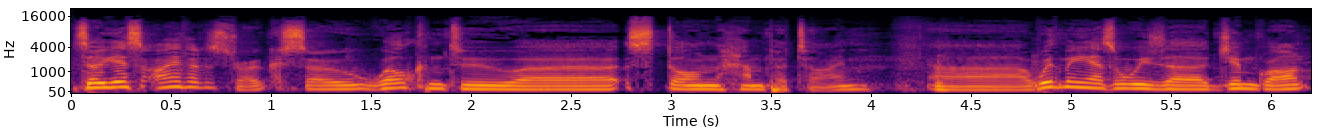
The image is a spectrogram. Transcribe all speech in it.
so yes, I've had a stroke. So welcome to uh, Ston Hamper time. Uh, with me, as always, uh, Jim Grant.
